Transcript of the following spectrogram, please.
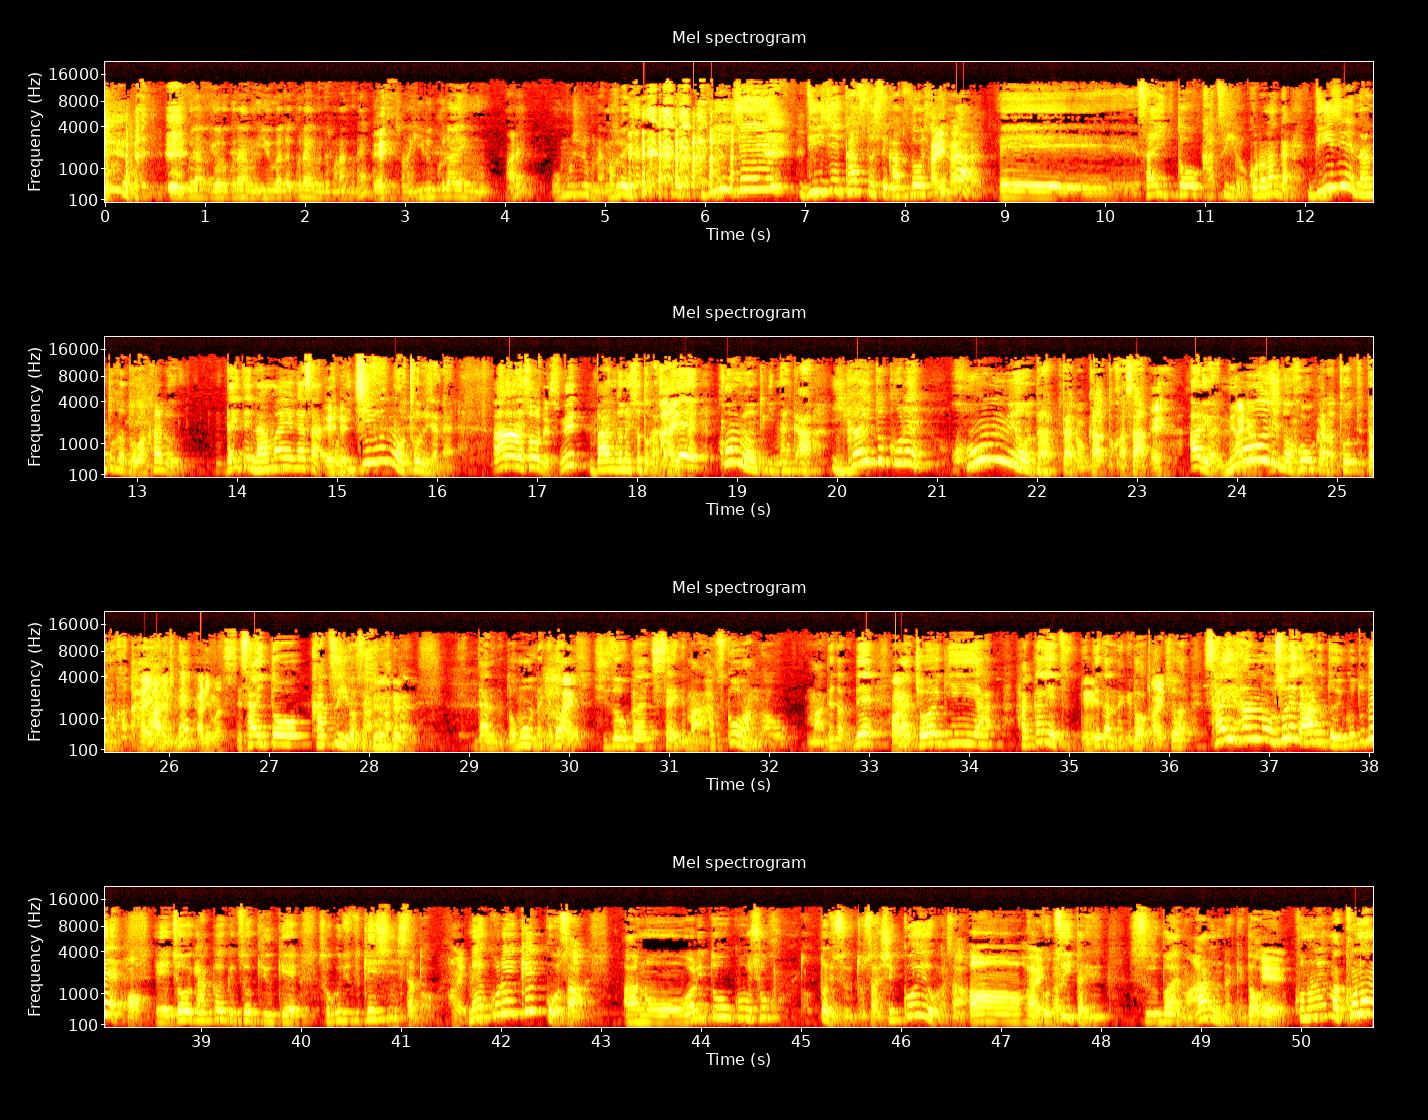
夜クライム、夜クライム、夕方クライムでもなくね、その昼クライム、あれ？面白くない？まあ、それ、DJ、DJ 活として活動していた、はいはいはいえー、斎藤勝弘。このなんか、DJ なんとかとわかる、大体名前がさ、一部も取るじゃない。ああ、そうですね。バンドの人とかさ、はいはいで、本名の時になんか、あ、意外とこれ、本名だったのかとかさえ、あるよね。名字の方から取ってたのかとはいはいかあるよね。ありますで斎藤勝弘さんなんか、な んだと思うんだけど、はい静岡地裁でまあ初公判が、まあ出たので、はいまあ懲役8ヶ月って出たんだけど、うんはいそれは再犯の恐れがあるということで、はあえー懲役8ヶ月を求刑、即日決心したと。はいね、これ結構さ、あのー割とこう、初犯だったりするとさ、執行猶予がさ、はい。結構ついたりする場合もあるんだけど、ええこのね、まあ、この、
